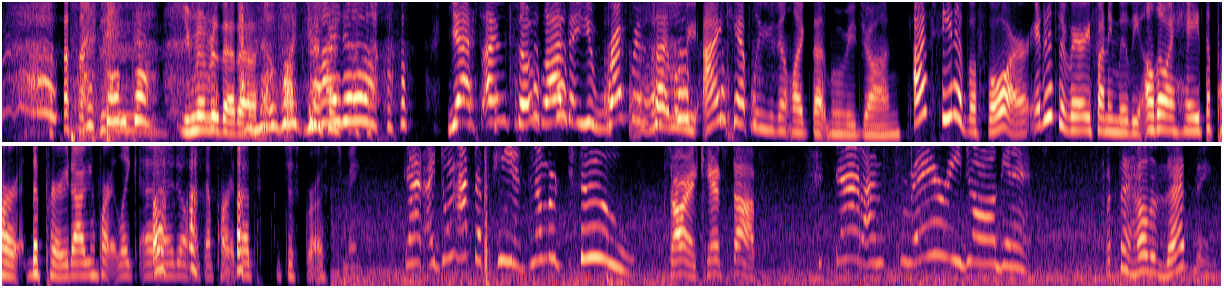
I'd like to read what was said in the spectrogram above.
placenta You remember that? and Uh, the vagina. Yes, I'm so glad that you referenced that movie. I can't believe you didn't like that movie, John. I've seen it before. It is a very funny movie. Although I hate the part, the prairie dogging part. Like uh, I don't like that part. That's just gross to me. Dad, I don't have to pee. It's number two. Sorry, I can't stop. Dad, I'm prairie dogging it. What the hell does that mean?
